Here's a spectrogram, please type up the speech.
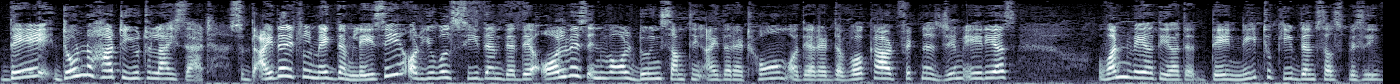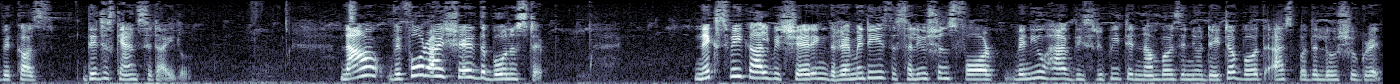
They don't know how to utilize that. So either it will make them lazy or you will see them that they're always involved doing something either at home or they're at the workout, fitness, gym areas. One way or the other, they need to keep themselves busy because they just can't sit idle. Now, before I share the bonus tip, next week I'll be sharing the remedies, the solutions for when you have these repeated numbers in your date of birth as per the Lo Shu grid.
